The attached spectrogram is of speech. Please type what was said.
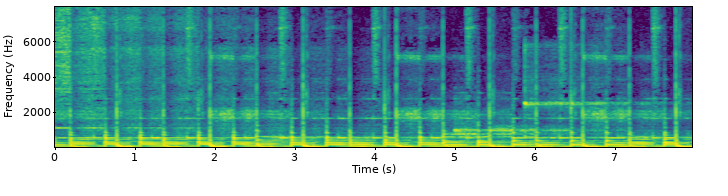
Thank you.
